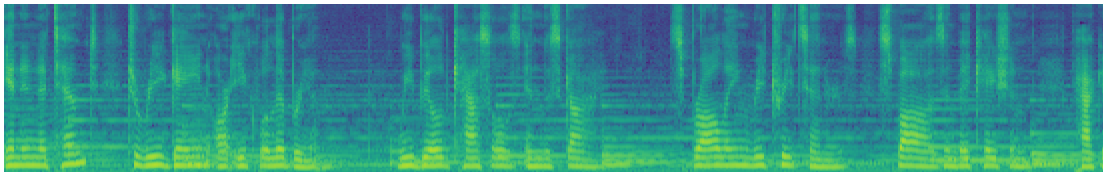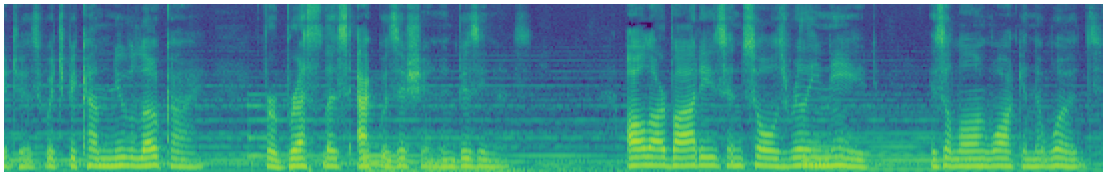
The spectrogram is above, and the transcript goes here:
In an attempt to regain our equilibrium, we build castles in the sky, sprawling retreat centers, spas, and vacation packages which become new loci for breathless acquisition and busyness. All our bodies and souls really need is a long walk in the woods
